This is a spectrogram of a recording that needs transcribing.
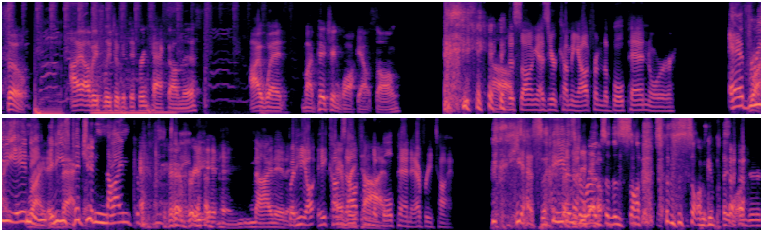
So I obviously took a different tact on this. I went my pitching walkout song. Uh, the song as you're coming out from the bullpen, or every Right, inning right, and he's pitching nine complete today. every inning, nine innings. but he he comes Every out from the bullpen every time. yes he has to Yeah. run so the song so the song can play longer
